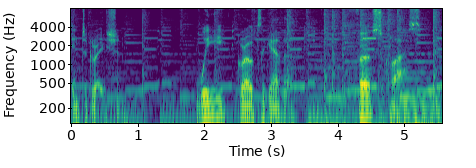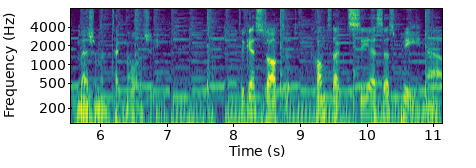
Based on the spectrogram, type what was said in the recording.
integration. We grow together first class measurement technology. To get started, contact CSSP now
